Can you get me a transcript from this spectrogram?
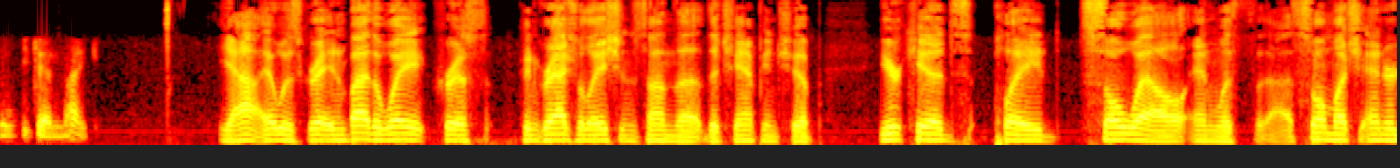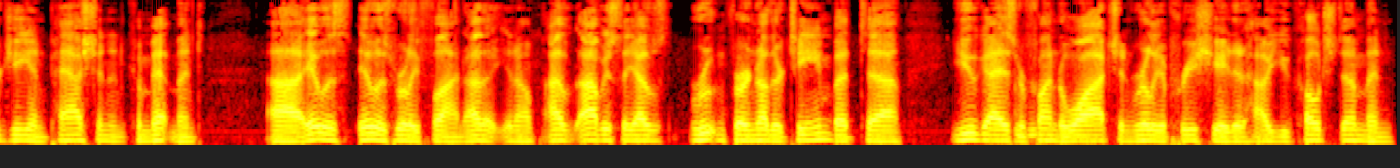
the weekend, Mike. Yeah, it was great. And by the way, Chris, congratulations on the the championship. Your kids played so well and with uh, so much energy and passion and commitment. Uh, it was it was really fun. I, you know, I, obviously I was rooting for another team, but uh, you guys are mm-hmm. fun to watch and really appreciated how you coached them and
